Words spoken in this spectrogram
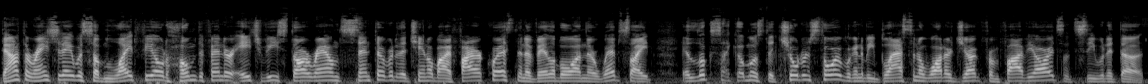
Down at the range today with some Lightfield Home Defender HV Star rounds sent over to the channel by FireQuest and available on their website. It looks like almost a children's toy. We're going to be blasting a water jug from five yards. Let's see what it does.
